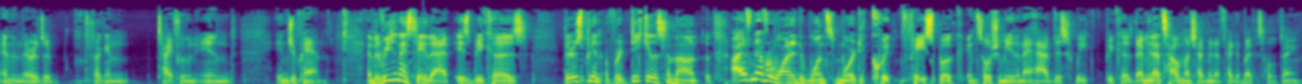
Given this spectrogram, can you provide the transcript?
and then there was a fucking typhoon in in Japan. And the reason I say that is because there's been a ridiculous amount. I've never wanted once more to quit Facebook and social media than I have this week because I mean that's how much I've been affected by this whole thing.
